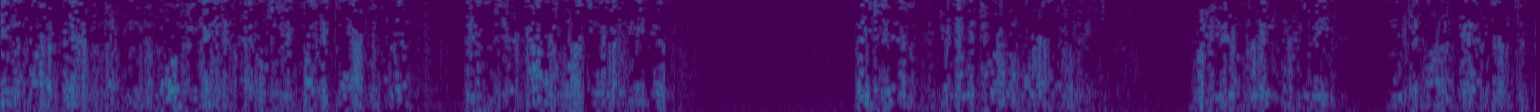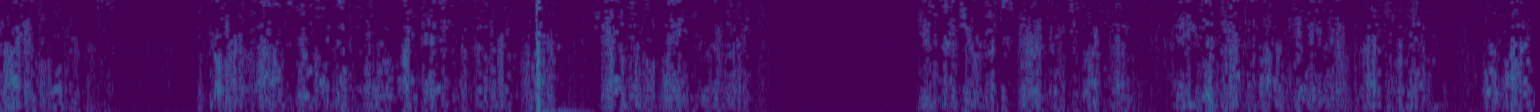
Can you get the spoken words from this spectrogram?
You did not abandon them, even though they made an idol shaped like a calf and said, This is your God working out of Egypt. They in your great you did not abandon them to die in the wilderness. The stood by the fire them through the night. You sent your spirit to instruct them, and you did not stop giving them bread or water.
